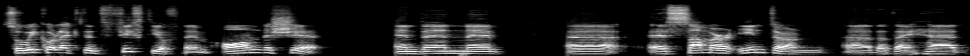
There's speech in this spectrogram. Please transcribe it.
So we collected 50 of them on the ship. And then uh, uh, a summer intern uh, that I had,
